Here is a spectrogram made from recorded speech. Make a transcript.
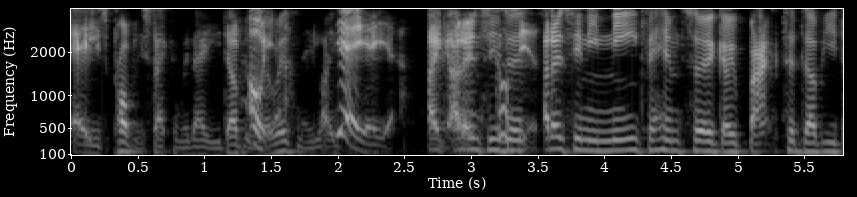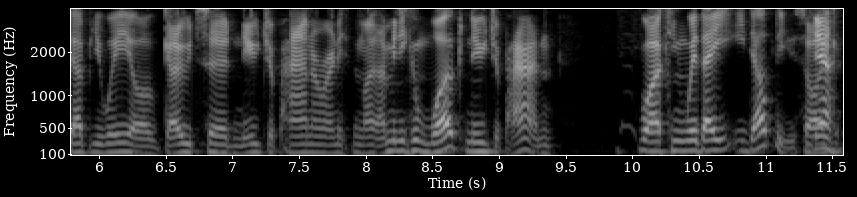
he's probably sticking with AEW, Oh, though, yeah. isn't he? Like, Yeah, yeah, yeah. I, I don't see the. I don't see any need for him to go back to WWE or go to New Japan or anything like that. I mean, he can work New Japan working with AEW. So Yeah. like,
